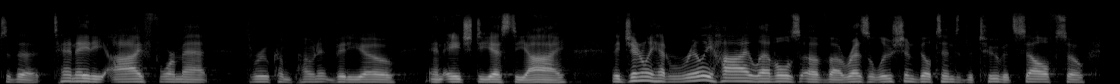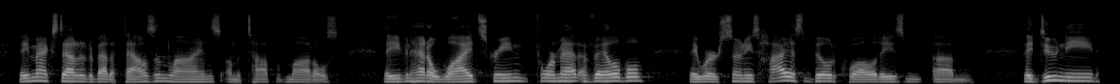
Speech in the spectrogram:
to the 1080i format through component video and HDSDI. They generally had really high levels of uh, resolution built into the tube itself, so they maxed out at about a thousand lines on the top of models. They even had a widescreen format available. They were Sony's highest build qualities. Um, they do need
